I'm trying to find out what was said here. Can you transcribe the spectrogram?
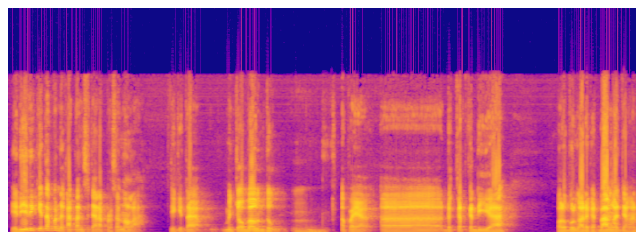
Jadi ini kita pendekatan secara personal lah. Jadi kita mencoba untuk apa ya eh, dekat ke dia, walaupun nggak dekat banget, jangan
